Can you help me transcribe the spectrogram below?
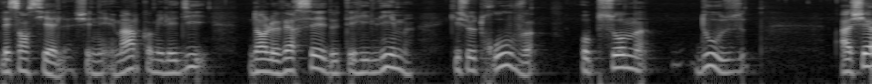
l'essentiel. Chez Nehemar, comme il est dit dans le verset de Tehillim qui se trouve au psaume 12. Asher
